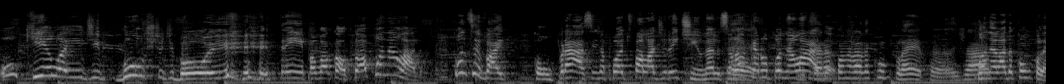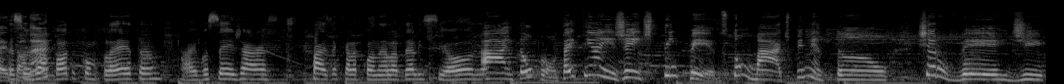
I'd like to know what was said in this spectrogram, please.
um quilo aí de bucho de boi, tripa, mocotó, panelada. Quando você vai comprar, você já pode falar direitinho, né, Luciana? Eu quero uma panelada. É, Eu quero a panelada completa. Já, Panelada completa, Você né? já bota completa, aí você já faz aquela panela deliciosa. Ah, então pronto. Aí tem aí, gente, temperos, tomate, pimentão, cheiro verde,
